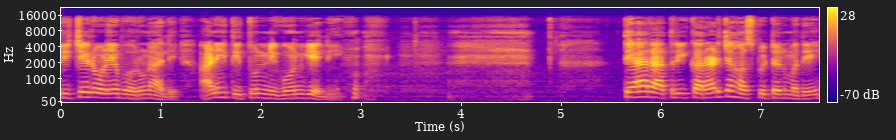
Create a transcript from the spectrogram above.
तिचे डोळे भरून आले आणि तिथून निघून गेली. त्या रात्री कराडच्या हॉस्पिटलमध्ये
